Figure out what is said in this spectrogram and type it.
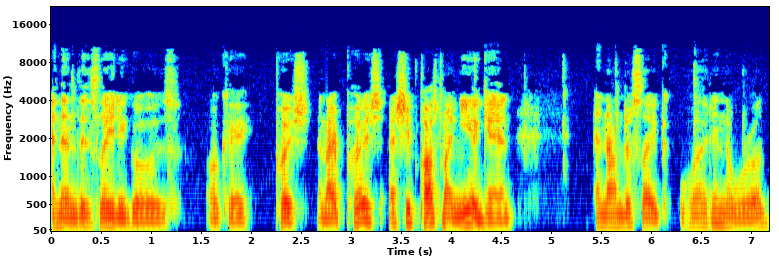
and then this lady goes, Okay, push. And I push and she pops my knee again. And I'm just like, what in the world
